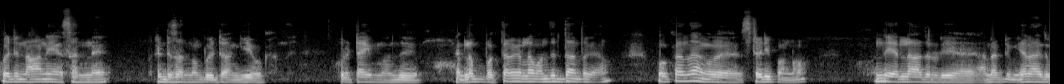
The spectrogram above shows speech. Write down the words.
போயிட்டு நானே என் சன்னு ரெண்டு சன்னும் போயிட்டு அங்கேயே உட்காந்து ஒரு டைம் வந்து எல்லாம் பக்தர்கள்லாம் வந்துட்டு தான் இருக்காங்க. உட்காந்து அங்கே ஸ்டடி பண்ணோம். வந்து எல்லா அதனுடைய anatomy ஏன்னா இது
